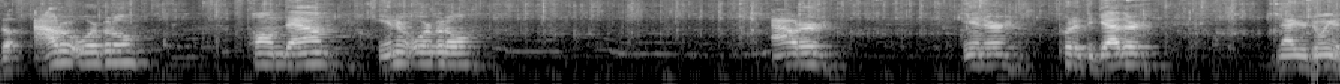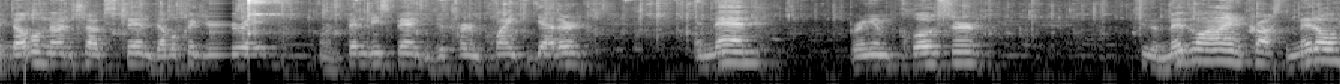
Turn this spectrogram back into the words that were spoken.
the outer orbital, palm down, inner orbital, outer, inner, put it together. Now you're doing a double nunchuck spin, double figure eight, or infinity spin. You just heard them clank together. And then bring them closer to the midline, across the middle.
